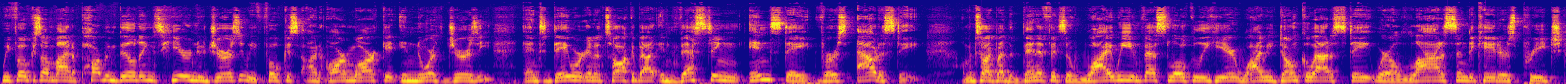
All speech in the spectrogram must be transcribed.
We focus on buying apartment buildings here in New Jersey. We focus on our market in North Jersey. And today we're going to talk about investing in state versus out of state. I'm going to talk about the benefits of why we invest locally here, why we don't go out of state, where a lot of syndicators preach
